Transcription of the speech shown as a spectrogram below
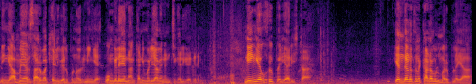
நீங்கள் அம்மையார் சார்பாக கேள்வி எழுப்புனவர் நீங்கள் உங்களையே நான் கனிமொழியாகவே நினச்சி கேள்வி கேட்குறேன். நீங்கள் ஒரு பெரியாரிஸ்டா எந்த இடத்துல கடவுள் மறுப்பில்லையா?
